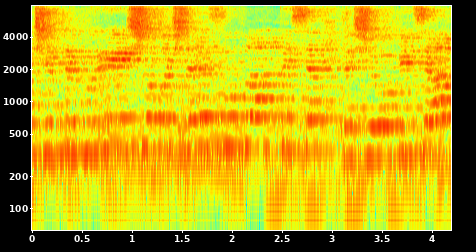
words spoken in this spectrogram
Коли ти ви, що почне збуватися, те, що обіцяв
